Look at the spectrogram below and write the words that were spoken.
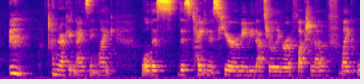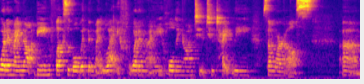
and recognizing like well this this tightness here maybe that's really a reflection of like what am i not being flexible with in my life what am i holding on to too tightly somewhere else um,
